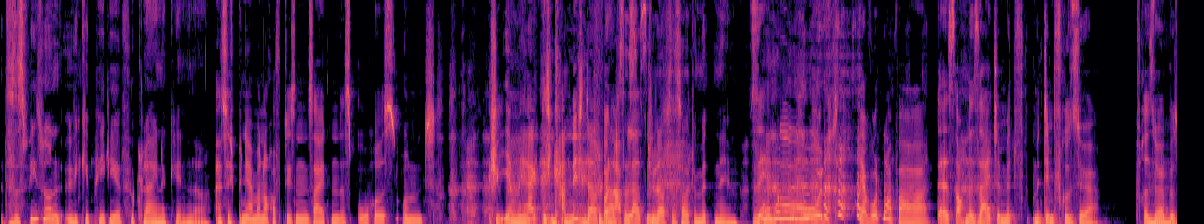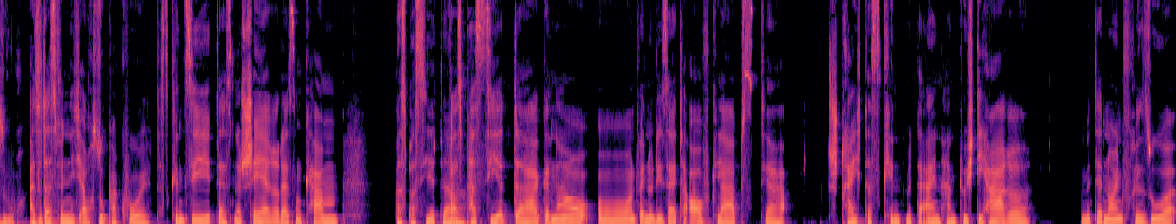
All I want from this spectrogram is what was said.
das ist wie so ein Wikipedia für kleine Kinder. Also ich bin ja immer noch auf diesen Seiten des Buches und wie ihr merkt, ich kann nicht Du davon das, ablassen. du darfst das heute mitnehmen. Sehr gut. Ja, wunderbar. Da ist auch eine Seite mit, mit dem Friseur. Friseurbesuch. Also das finde ich auch super cool. Das Kind sieht, da ist eine Schere, da ist ein Kamm. Was passiert da? Was passiert da, genau. Und wenn du die Seite aufklappst, ja, streicht das Kind mit der einen Hand durch die Haare mit der neuen Frisur.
